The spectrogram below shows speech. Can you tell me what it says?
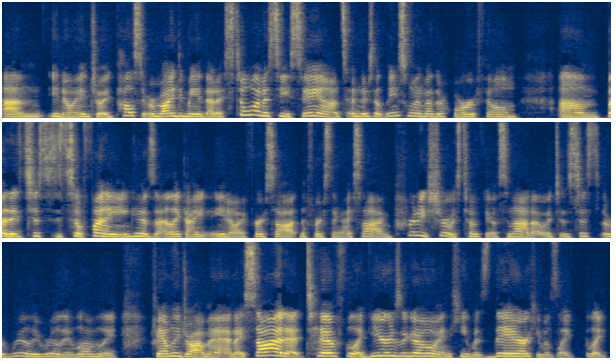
Um, you know, I enjoyed Pulse. It reminded me that I still want to see Seance, and there's at least one other horror film um, but it's just it's so funny because I, like I you know I first saw it the first thing I saw I'm pretty sure was Tokyo Sonata which is just a really really lovely family drama and I saw it at TIFF like years ago and he was there he was like like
